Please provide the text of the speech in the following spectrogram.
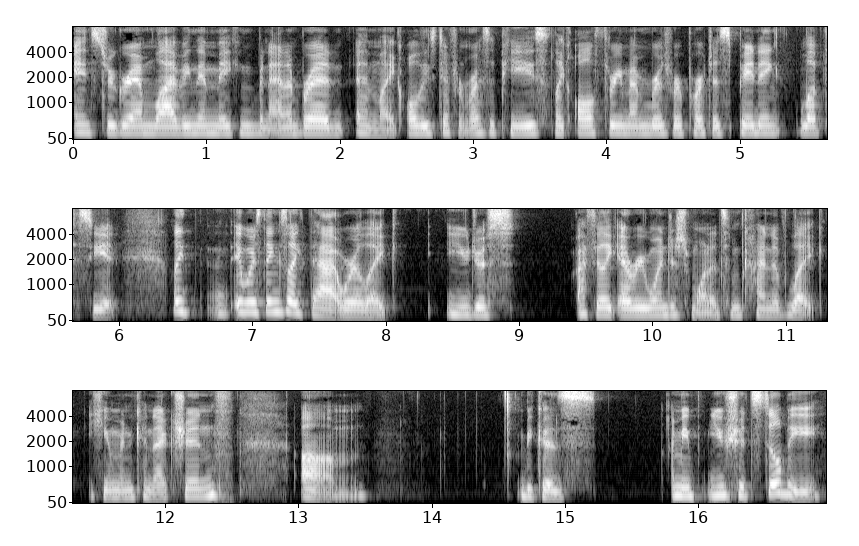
Instagram living them making banana bread and like all these different recipes. Like all three members were participating. Love to see it. Like it was things like that where like you just I feel like everyone just wanted some kind of like human connection. Um, because, I mean, you should still be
